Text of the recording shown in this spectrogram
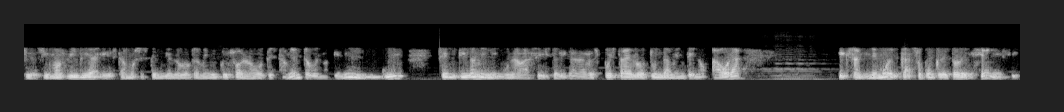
si decimos Biblia y estamos extendiéndolo también incluso al Nuevo Testamento, que no tiene ningún sentido ni ninguna base histórica. La respuesta es rotundamente no. Ahora examinemos el caso concreto del Génesis.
